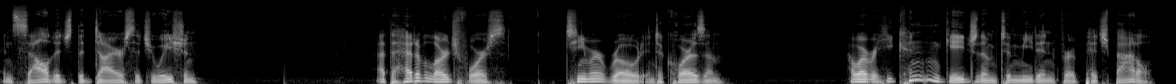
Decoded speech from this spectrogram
and salvage the dire situation. At the head of a large force, Timur rode into Khorazm. However, he couldn't engage them to meet in for a pitched battle.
